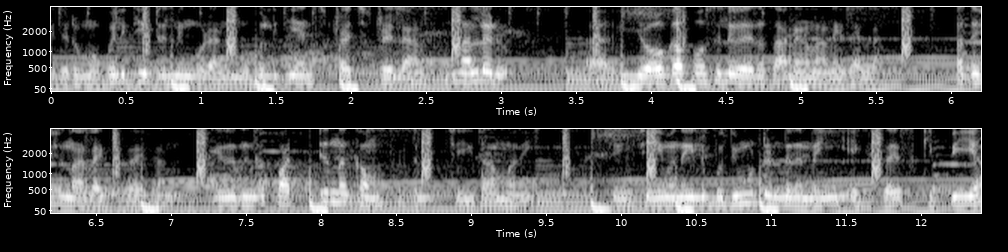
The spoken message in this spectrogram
ഇതൊരു മൊബിലിറ്റി ഡ്രില്ലും കൂടെയാണ് മൊബിലിറ്റി ആൻഡ് സ്ട്രെച്ച് ഡ്രില്ലാണ് നല്ലൊരു യോഗ പോസിൽ വരുന്ന സാധനങ്ങളാണ് ഇതെല്ലാം. അത്യാവശ്യം നല്ല എക്സസൈസാണ് ഇത് നിങ്ങൾക്ക് പറ്റുന്ന കംഫർട്ടിൽ ചെയ്താൽ മതി. നിങ്ങൾക്ക് ചെയ്യുമ്പോൾ എന്തെങ്കിലും ബുദ്ധിമുട്ടുണ്ടെന്നുണ്ടെങ്കിൽ എക്സസൈസ് സ്കിപ്പ് ചെയ്യുക.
